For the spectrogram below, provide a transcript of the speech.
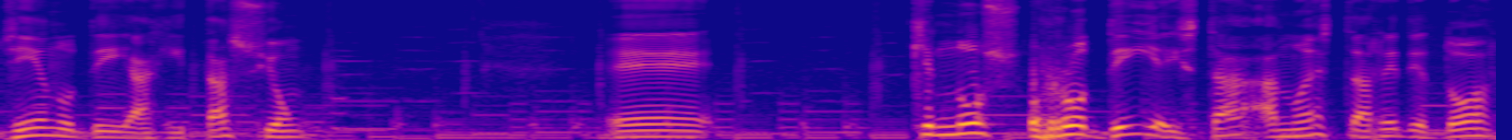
lleno de agitação, é, que nos rodeia, está a nosso redor,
